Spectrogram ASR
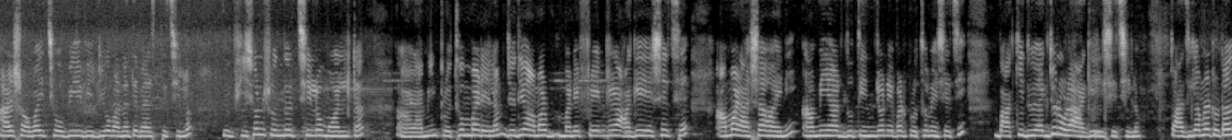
আর সবাই ছবি, ভিডিও বানাতে ব্যস্ত ছিল। তো ভীষণ সুন্দর ছিল মলটা। আর আমি প্রথমবার এলাম, যদিও আমার মানে ফ্রেন্ডরা আগে এসেছে, আমার আসা হয়নি। আমি আর দু তিনজন এবার প্রথম এসেছি, বাকি দু একজন ওরা আগে এসেছিল। তো আজকে আমরা টোটাল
